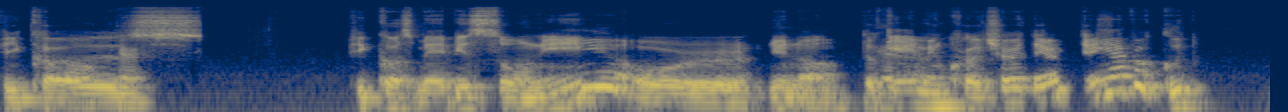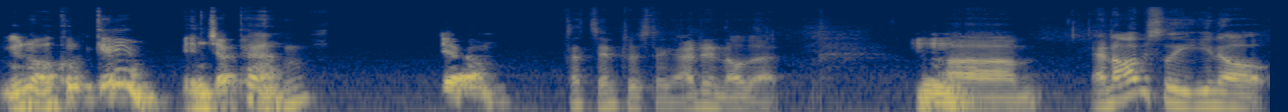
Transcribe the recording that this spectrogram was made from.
because okay. because maybe Sony or you know the yeah. gaming culture there, they have a good you know good game in Japan. Mm-hmm. Yeah, that's interesting. I didn't know that. Mm. Um, and obviously, you know,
